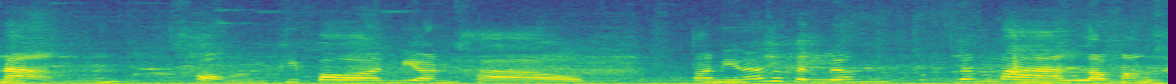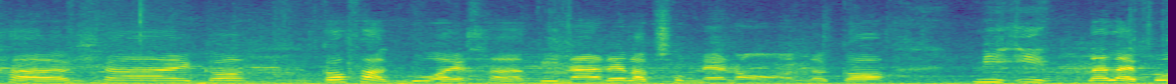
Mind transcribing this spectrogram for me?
หนังของพี่ปอนเดียนคาว ตอนนี้น่าจะเป็นเรื่องเรื่องมารแล้วมั้งคะใช่ก็ก็ฝากด้วยค่ะ ปีหน้าได้รับชมแน่นอน แล้วก็ มีอีกหลาย ๆ โปร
